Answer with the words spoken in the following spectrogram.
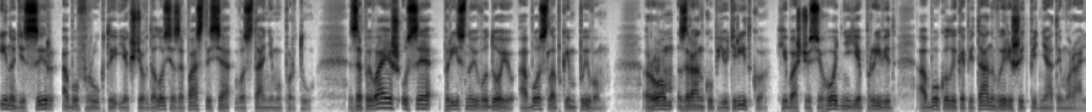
іноді сир або фрукти, якщо вдалося запастися в останньому порту. Запиваєш усе прісною водою або слабким пивом. Ром зранку п'ють рідко, хіба що сьогодні є привід, або коли капітан вирішить підняти мораль.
